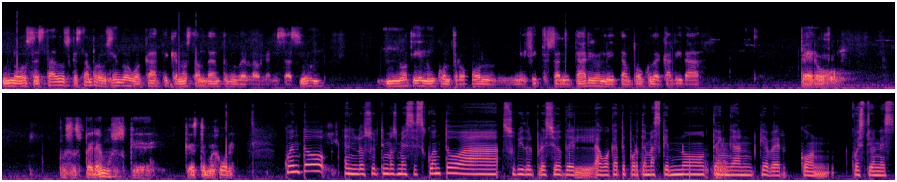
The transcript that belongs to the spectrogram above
los estados que están produciendo aguacate, que no están dentro de la organización, no tienen un control ni fitosanitario ni tampoco de calidad. Pero pues esperemos que, esto mejore. ¿Cuánto en los últimos meses, cuánto ha subido el precio del aguacate por temas que no tengan que ver con cuestiones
